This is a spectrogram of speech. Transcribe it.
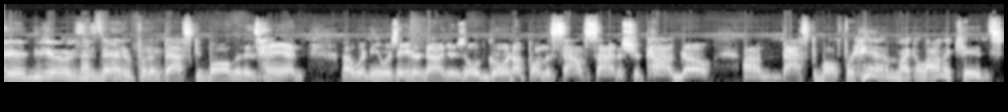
you know, it was That's his dad really who put a basketball in his hand uh, when he was eight or nine years old, growing up on the south side of Chicago. Um, basketball for him, like a lot of kids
